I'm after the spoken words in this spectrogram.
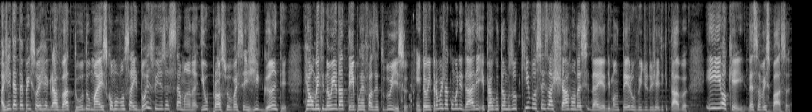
A gente até pensou em regravar tudo, mas como vão sair dois vídeos essa semana semana e o próximo vai ser gigante, realmente não ia dar tempo refazer tudo isso. Então entramos na comunidade e perguntamos o que vocês achavam dessa ideia de manter o vídeo do jeito que tava. E ok, dessa vez passa.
